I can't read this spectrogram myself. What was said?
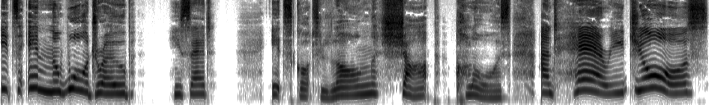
It's in the wardrobe, he said. It's got long, sharp claws and hairy jaws.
